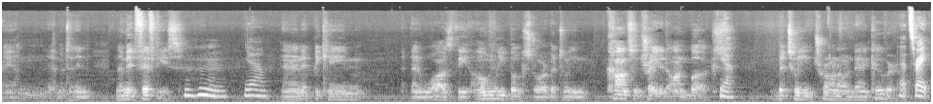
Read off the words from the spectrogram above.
in Edmonton in the mid 50s. Mm-hmm. Yeah. And it became and was the only bookstore between concentrated on books. Yeah. Between Toronto and Vancouver. That's right.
